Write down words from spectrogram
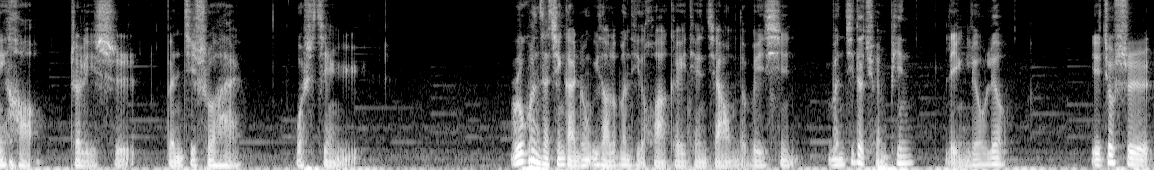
你好，这里是文姬说爱，我是剑宇。如果你在情感中遇到了问题的话，可以添加我们的微信文姬的全拼零六六，也就是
